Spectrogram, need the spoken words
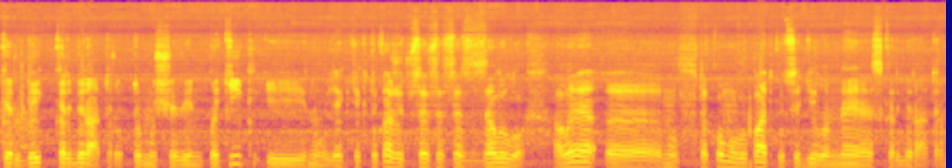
кирдик карбюратору, тому що він потік і, ну, як, як то кажуть, все все все залило. Але е, ну, в такому випадку це діло не з карбюратором.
